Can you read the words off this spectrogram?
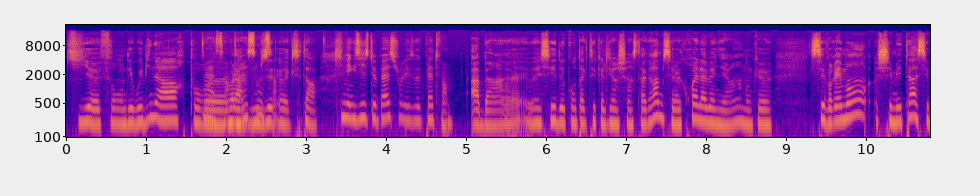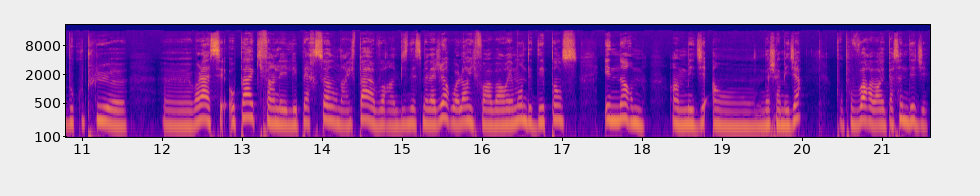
qui euh, font des webinars pour euh, voilà, nous, etc. Qui n'existe pas sur les autres plateformes. Ah ben, euh, essayer de contacter quelqu'un chez Instagram, c'est la croix et la bannière. Hein. donc c'est vraiment, chez Meta, c'est beaucoup plus... voilà, c'est opaque. Enfin, les, les personnes, on n'arrive pas à avoir un business manager ou alors il faut avoir vraiment des dépenses énormes en, média, en achat média pour pouvoir avoir une personne dédiée.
